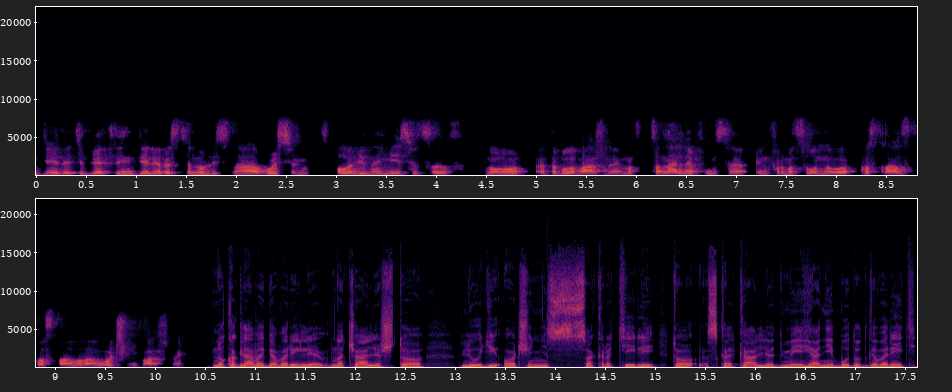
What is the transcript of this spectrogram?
недели. Эти 2-3 недели растянулись на 8,5 месяцев но это была важная эмоциональная функция информационного пространства стала очень важной. Но когда вы говорили в начале, что люди очень сократили то, сколько людьми они будут говорить,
